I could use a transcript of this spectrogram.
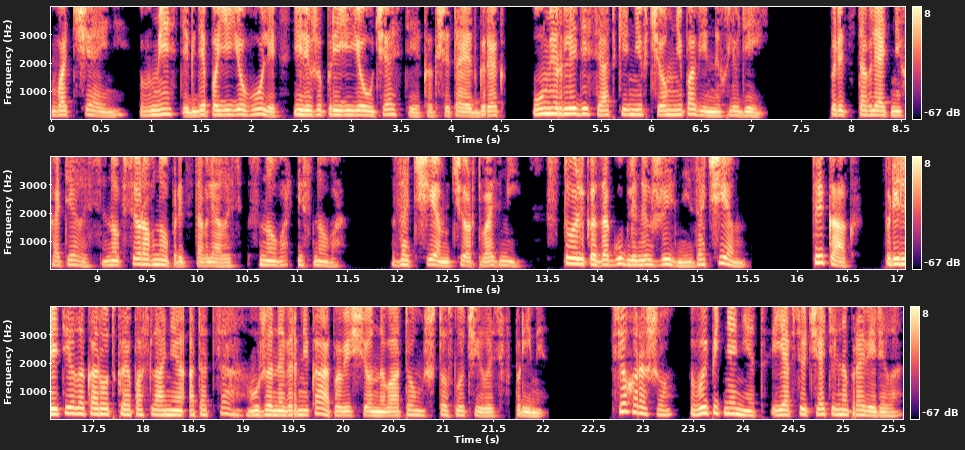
в отчаянии, в месте, где по ее воле или же при ее участии, как считает Грег, умерли десятки ни в чем не повинных людей. Представлять не хотелось, но все равно представлялось снова и снова. Зачем, черт возьми? Столько загубленных жизней, зачем? «Ты как?» — прилетело короткое послание от отца, уже наверняка оповещенного о том, что случилось в Приме. Все хорошо, выпить нет, я все тщательно проверила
